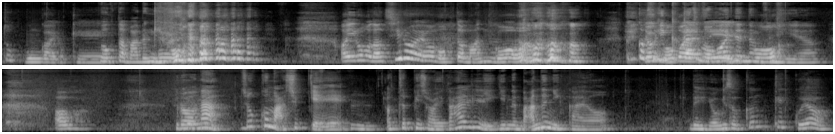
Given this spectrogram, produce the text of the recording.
또 뭔가 이렇게 먹다 마른 게 아 이런 거 나 싫어해요 먹다 만 거. 끝까지 여기 먹어야지. 끝까지 먹어야 되는 어. 분이에요 아, 그러나 조금 아쉽게 음. 어차피 저희가 할 일 얘기는 많으니까요 네 여기서 끊겠고요.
